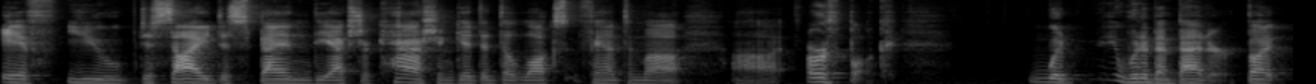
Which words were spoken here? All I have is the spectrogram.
if you decide to spend the extra cash and get the deluxe Phantoma uh, Earth book, would it would have been better. But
